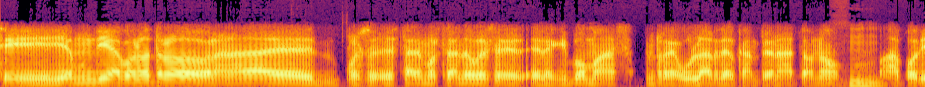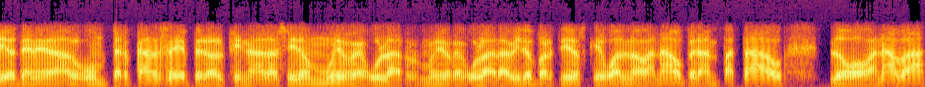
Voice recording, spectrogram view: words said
Sí, y un día con otro Granada eh, pues está demostrando que es el, equipo más regular del campeonato, ¿no? Ha podido tener algún percance, pero al final ha sido muy regular, muy regular. Ha habido partidos que igual no ha ganado, pero ha empatado, luego ganaba,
